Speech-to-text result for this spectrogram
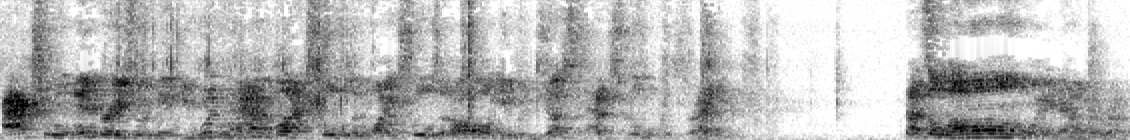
actual integration would mean you wouldn't have black schools and white schools at all, you would just have schools, right? That's a long way down the road.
